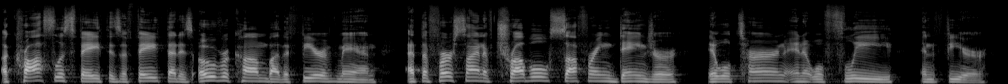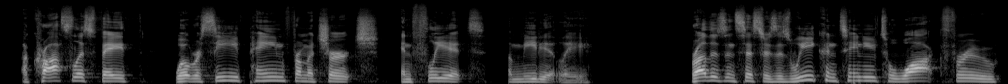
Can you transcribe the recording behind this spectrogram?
A crossless faith is a faith that is overcome by the fear of man. At the first sign of trouble, suffering, danger, it will turn and it will flee in fear. A crossless faith will receive pain from a church and flee it immediately. Brothers and sisters, as we continue to walk through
